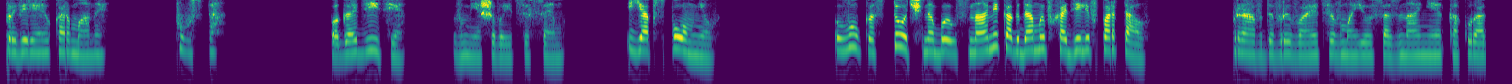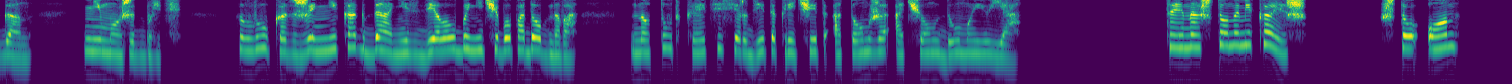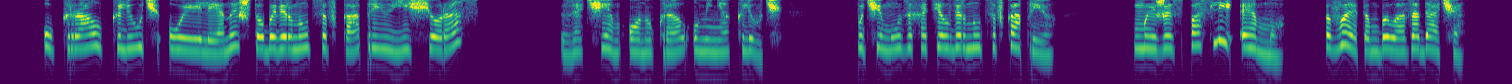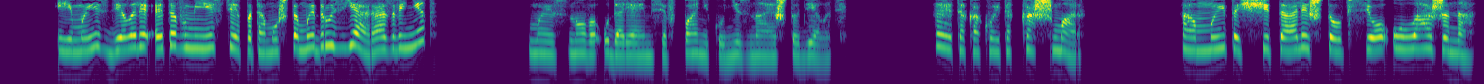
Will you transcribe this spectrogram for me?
Проверяю карманы. Пусто. «Погодите», — вмешивается Сэм. «Я вспомнил. Лукас точно был с нами, когда мы входили в портал. Правда врывается в мое сознание, как ураган. Не может быть. Лукас же никогда не сделал бы ничего подобного. Но тут Кэти сердито кричит о том же, о чем думаю я. «Ты на что намекаешь? Что он украл ключ у Елены, чтобы вернуться в Каприю еще раз? Зачем он украл у меня ключ? Почему захотел вернуться в Каприю? Мы же спасли Эмму. В этом была задача. И мы сделали это вместе, потому что мы друзья, разве нет? Мы снова ударяемся в панику, не зная, что делать. Это какой-то кошмар. А мы-то считали, что все улажено.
